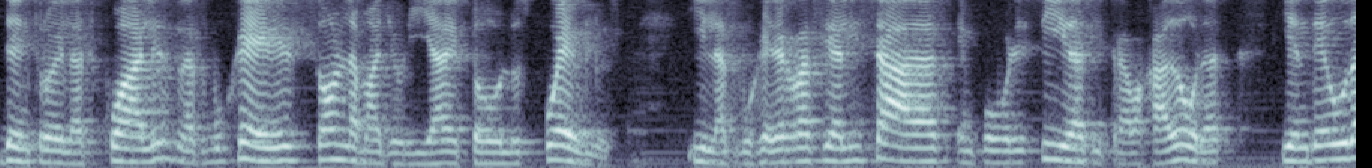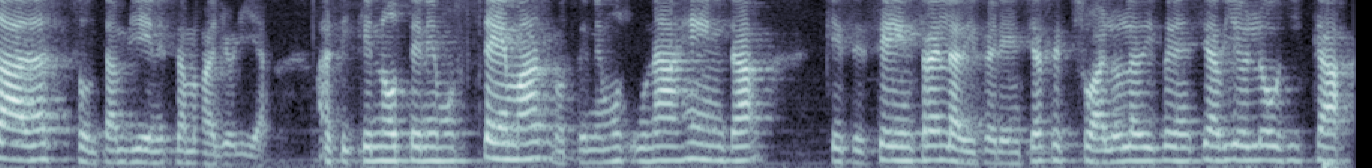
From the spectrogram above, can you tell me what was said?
dentro de las cuales las mujeres son la mayoría de todos los pueblos y las mujeres racializadas, empobrecidas y trabajadoras y endeudadas son también esa mayoría. Así que no tenemos temas, no tenemos una agenda que se centra en la diferencia sexual o la diferencia biológica,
